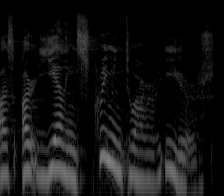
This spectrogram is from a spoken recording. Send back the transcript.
are, are yelling, screaming to our ears,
